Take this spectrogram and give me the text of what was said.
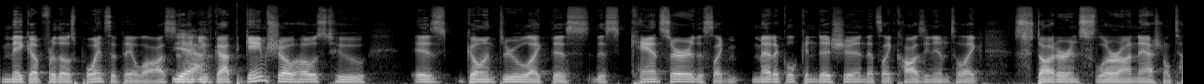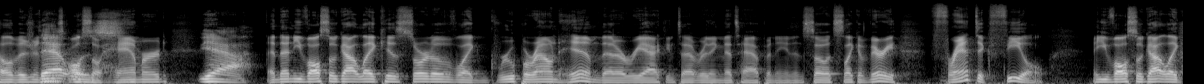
make up for those points that they lost. And Yeah. then you've got the game show host who is going through like this this cancer, this like medical condition that's like causing him to like stutter and slur on national television. That He's also hammered. Yeah, And then you've also got like his sort of like group around him that are reacting to everything that's happening. And so it's like a very frantic feel. And you've also got like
